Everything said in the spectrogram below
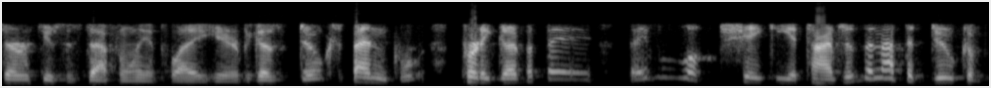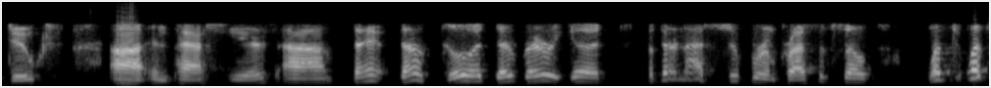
Syracuse is definitely a play here because Duke's been gr- pretty good, but they they've looked shaky at times. They're not the Duke of Dukes uh, in past years. Uh, they they're good, they're very good, but they're not super impressive. So let's let's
